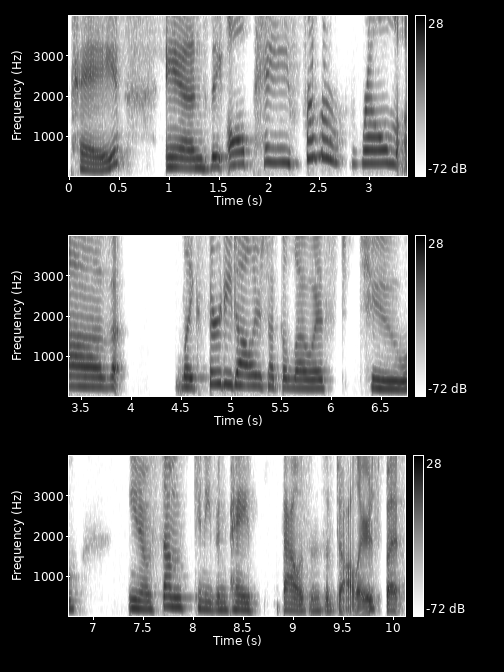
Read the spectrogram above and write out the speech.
pay. And they all pay from a realm of like $30 at the lowest to, you know, some can even pay thousands of dollars, but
